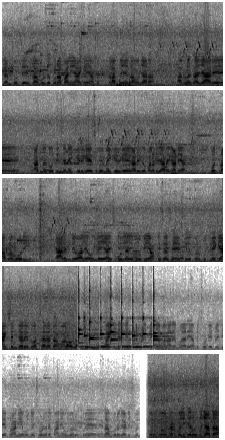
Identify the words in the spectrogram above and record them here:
धनपुर से, इस्लामपुर से पूरा पानी आ गया यहाँ पर तालाब के जैसा हो जा रहा। है एंबुलेंस जा रहे हैं, रात में दो तीन जने गिर गए, सुबह में गिर गए, गाड़ी को पलट जा रहे गाड़ियाँ। बहुत प्रॉब्लम हो रही। है आर एन बी वाले होंगे या इसके लिए जो भी ऑफिसर्स है, इसके ऊपर कुछ लेके एक्शन करे तो अच्छा रहता हमारे को। आगे जाके बड़े बड़े ब्रिज बना रहे हमारे यहाँ पे छोटे ब्रिज है, पुरानी बोल के छोड़ रहे, पानी उधर पूरे इस्लामपुर का डिस्पल को नटबली इधर को जाता।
